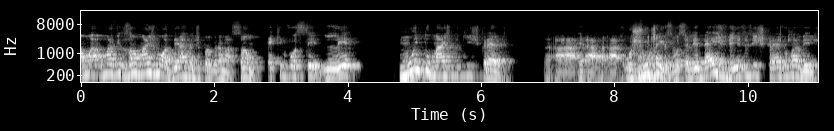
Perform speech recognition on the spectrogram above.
uma, uma visão mais moderna de programação é que você lê muito mais do que escreve. A, a, a, o chute é isso, você lê dez vezes e escreve uma vez.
